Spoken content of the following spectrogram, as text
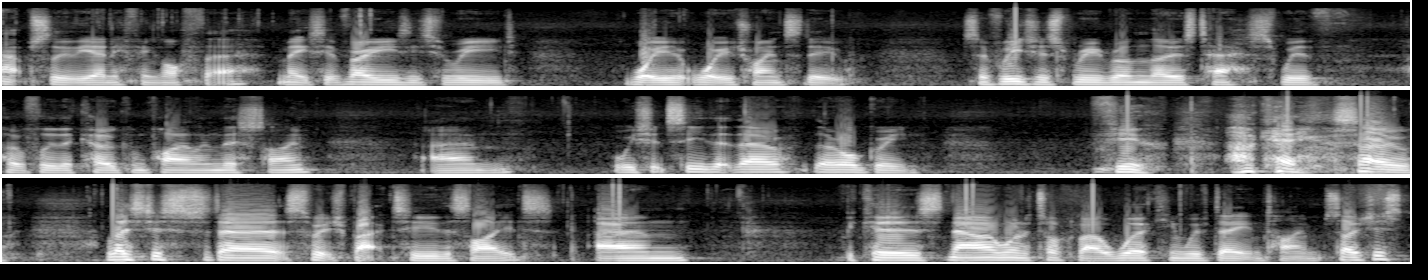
absolutely anything off there. It makes it very easy to read what you're, what you're trying to do. So if we just rerun those tests with hopefully the code compiling this time, um, we should see that they're, they're all green. Phew. Okay, so let's just uh, switch back to the slides. Um, because now I want to talk about working with date and time. So I've just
